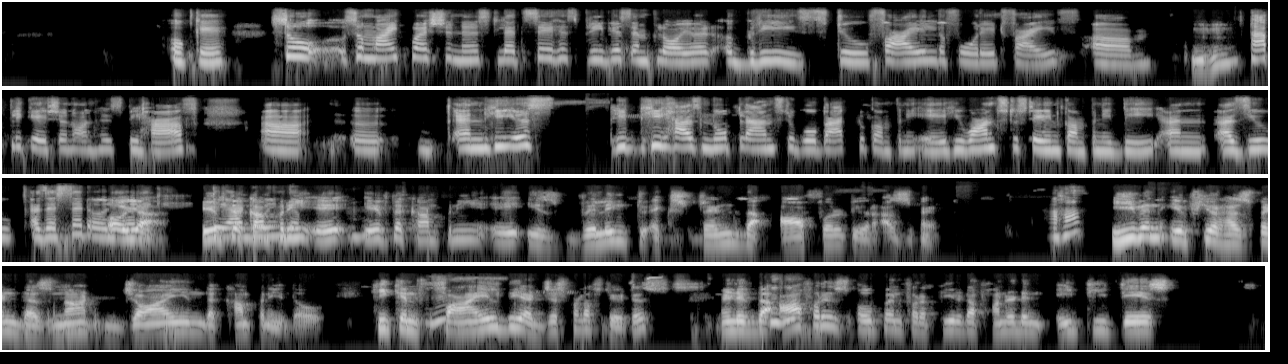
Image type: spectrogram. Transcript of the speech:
Okay. So, so my question is, let's say his previous employer agrees to file the 485 um, Mhm. application on his behalf, uh, uh, and he is he he has no plans to go back to company A. He wants to stay in company B. And as you as I said earlier, Oh yeah. like, if the company the- A, if the company A is willing to extend the offer to your husband, uh-huh. even if your husband does not join the company though he can Mhm. file the adjustment of status and if the Mhm. offer is open for a period of 180 days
